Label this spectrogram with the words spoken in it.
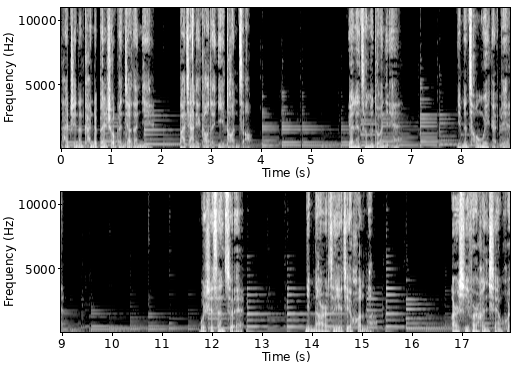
他只能看着笨手笨脚的你，把家里搞得一团糟。原来这么多年，你们从未改变。五十三岁，你们的儿子也结婚了。儿媳妇儿很贤惠，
